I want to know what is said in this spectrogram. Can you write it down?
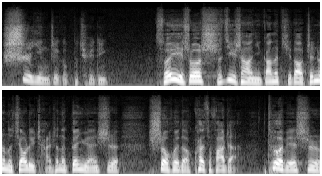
适应这个不确定。所以说，实际上你刚才提到，真正的焦虑产生的根源是社会的快速发展，特别是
